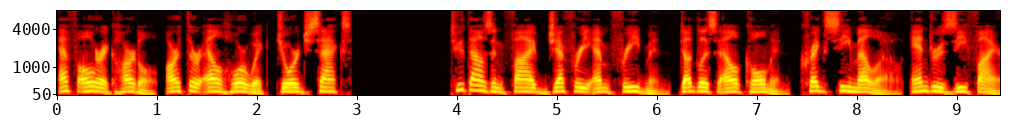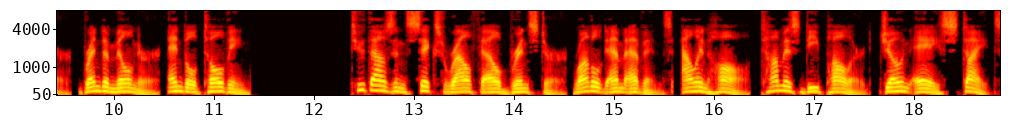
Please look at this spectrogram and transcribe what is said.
F. Ulrich Hartl, Arthur L. Horwich, George Sachs 2005 Jeffrey M. Friedman, Douglas L. Coleman, Craig C. Mello, Andrew Z. Fire, Brenda Milner, Endel Tulving 2006 Ralph L. Brinster, Ronald M. Evans, Alan Hall, Thomas D. Pollard, Joan A. Steitz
